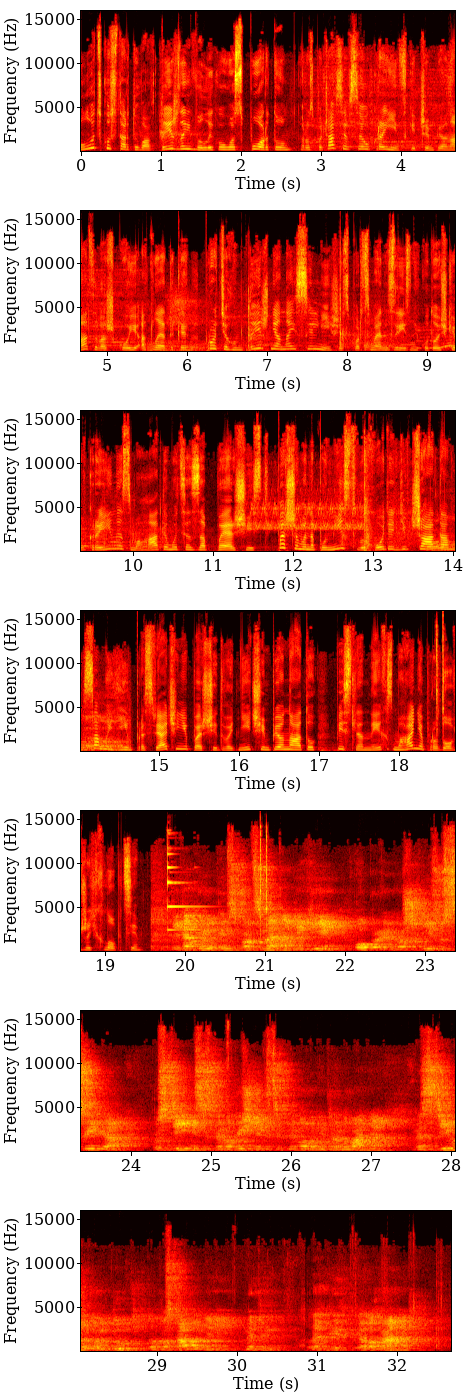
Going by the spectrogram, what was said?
У Луцьку стартував тиждень великого спорту. Розпочався всеукраїнський чемпіонат з важкої атлетики. Протягом тижня найсильніші спортсмени з різних куточків країни змагатимуться за першість. Першими на поміст виходять дівчата. Саме їм присвячені перші два дні чемпіонату. Після них змагання продовжать хлопці. Я дякую тим спортсменам, які, попри важкі зусилля, постійні систематичні дисципліновані тренування, настійливо йдуть до поставленої мети легких кілограмів,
